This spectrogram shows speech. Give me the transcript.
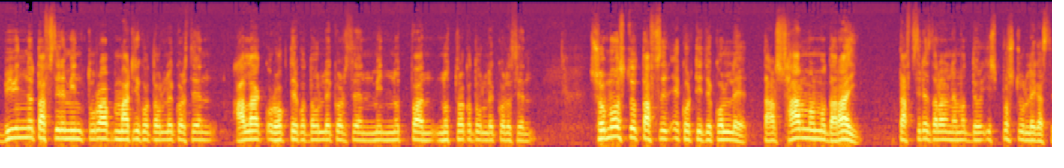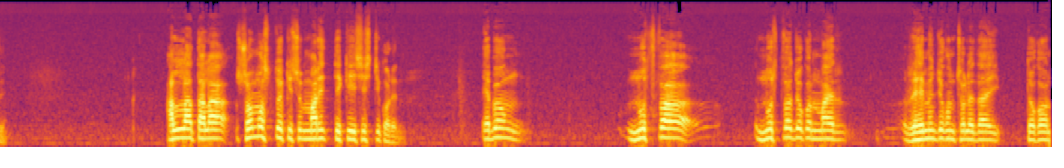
বিভিন্ন তাফসিরে মিন তুরাব মাটির কথা উল্লেখ করেছেন, আলাক রক্তের কথা উল্লেখ করেছেন, মিন নুৎপা নুৎফার কথা উল্লেখ করেছেন। সমস্ত তাফসির একত্রিত করলে তার সারমর্ম দ্বারাই তাফসিরে জালানের মধ্যে স্পষ্ট উল্লেখ আছে। আল্লাহ তালা সমস্ত কিছু মারির থেকেই সৃষ্টি করেন এবং নুৎফা নুৎফা যখন মায়ের রেহেমে যখন চলে যায়, তখন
